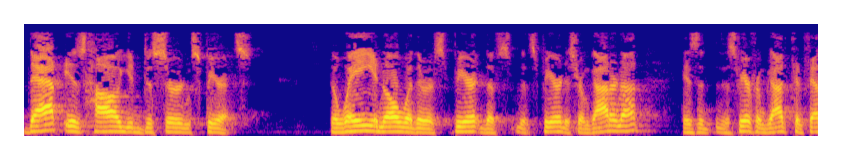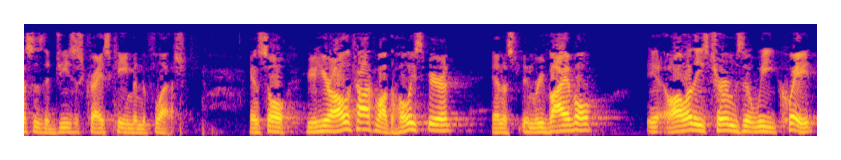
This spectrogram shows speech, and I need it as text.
That is how you discern spirits. The way you know whether a spirit, the, the spirit is from God or not, is that the spirit from God confesses that Jesus Christ came in the flesh. And so you hear all the talk about the Holy Spirit and, and revival, all of these terms that we equate,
